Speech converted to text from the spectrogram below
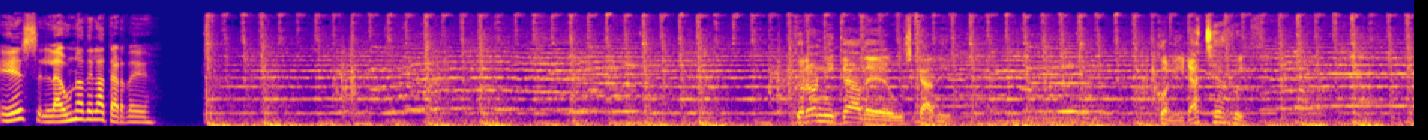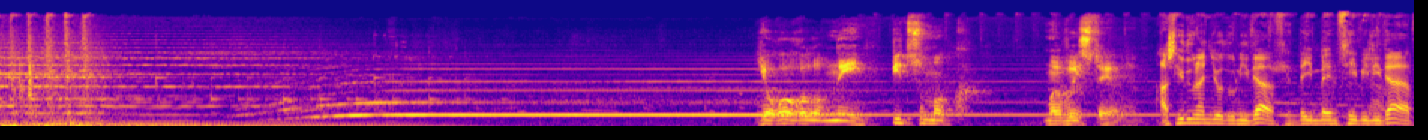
Es la una de la tarde. Crónica de Euskadi con Irache Ruiz. Його головний підсумок ми вистояли. ha sido un año de unidad, de invencibilidad.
